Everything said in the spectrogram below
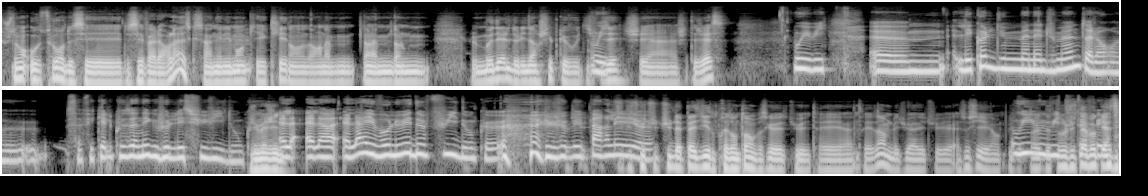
justement autour de ces, de ces valeurs-là? Est-ce que c'est un élément mm. qui est clé dans, dans, la, dans, la, dans le, modèle de leadership que vous diffusez chez, chez TGS oui, oui. Euh, l'école du management, alors ça fait quelques années que je l'ai suivie, donc elle, elle, a, elle a évolué depuis, donc je vais parler. Tu, ne l'as pas dit en présentant parce que tu es très, très humble et tu, tu es associé en plus. Oui, oui, oui. juste avocate.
